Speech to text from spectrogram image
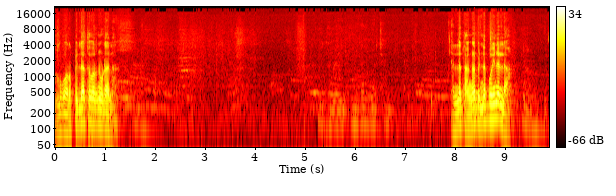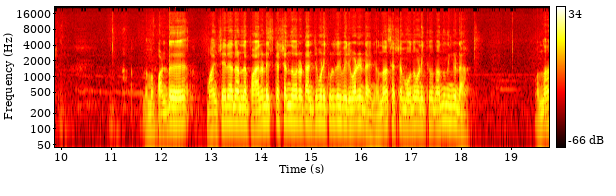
നമുക്ക് ഉറപ്പില്ലാത്ത പറഞ്ഞുകൂടല്ല. എല്ലാം തങ്ങൾ പിന്നെ പോയിനല്ല. നമ്മൾ പണ്ട് മനുഷ്യരെ നടന്ന പാനൽ ഡിസ്കഷൻ എന്ന് പറഞ്ഞിട്ട് അഞ്ച് മണിക്കുള്ളിൽ ഒരു പരിപാടി ഉണ്ടായിരുന്നു ഒന്നാം സെഷൻ മൂന്ന് മണിക്കൂർ അന്ന് നിങ്ങണ്ട? ഒന്നാം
